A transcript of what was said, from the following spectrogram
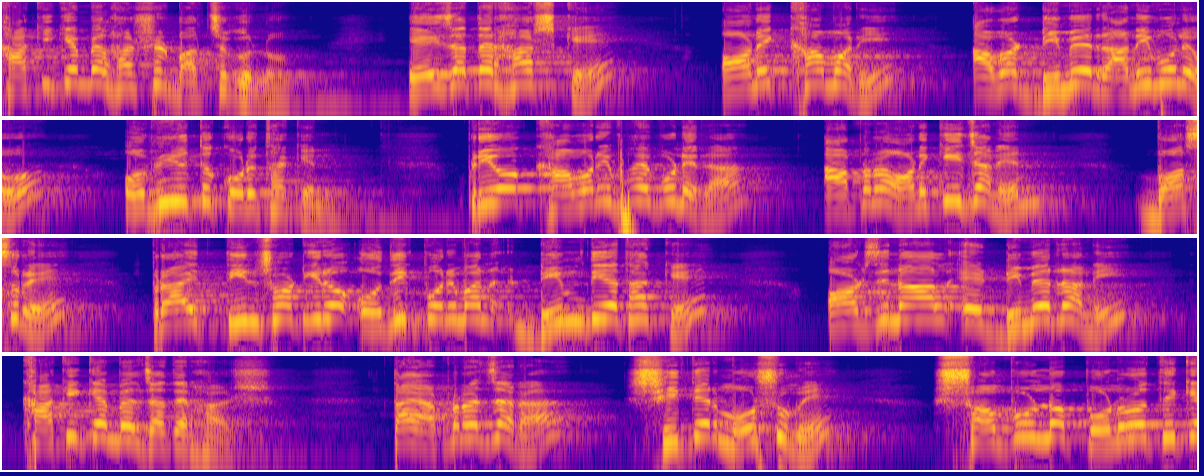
খাকি ক্যাম্বেল হাঁসের বাচ্চাগুলো। এই জাতের হাঁসকে অনেক খামারি আবার ডিমের রানী বলেও অভিহিত করে থাকেন। প্রিয় খামারি ভাই বোনেরা আপনারা অনেকেই জানেন, বছরে প্রায় তিনশোটিরও অধিক পরিমাণ ডিম দিয়ে থাকে অরিজিনাল এ ডিমের রানী খাকি ক্যাম্বেল জাতের হাঁস। তাই আপনারা যারা শীতের মৌসুমে সম্পূর্ণ পনেরো থেকে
